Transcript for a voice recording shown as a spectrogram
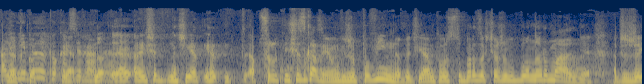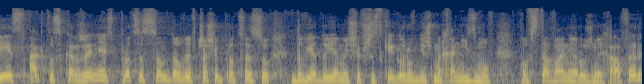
Ale nie były pokazywane. Ja, no, ja, ale się, znaczy ja, ja absolutnie się zgadzam. Ja mówię, że powinny być. Ja bym po prostu bardzo chciał, żeby było normalnie. Znaczy, że jest akt oskarżenia, jest proces sądowy, w czasie procesu dowiadujemy się wszystkiego, również mechanizmów powstawania różnych afer.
